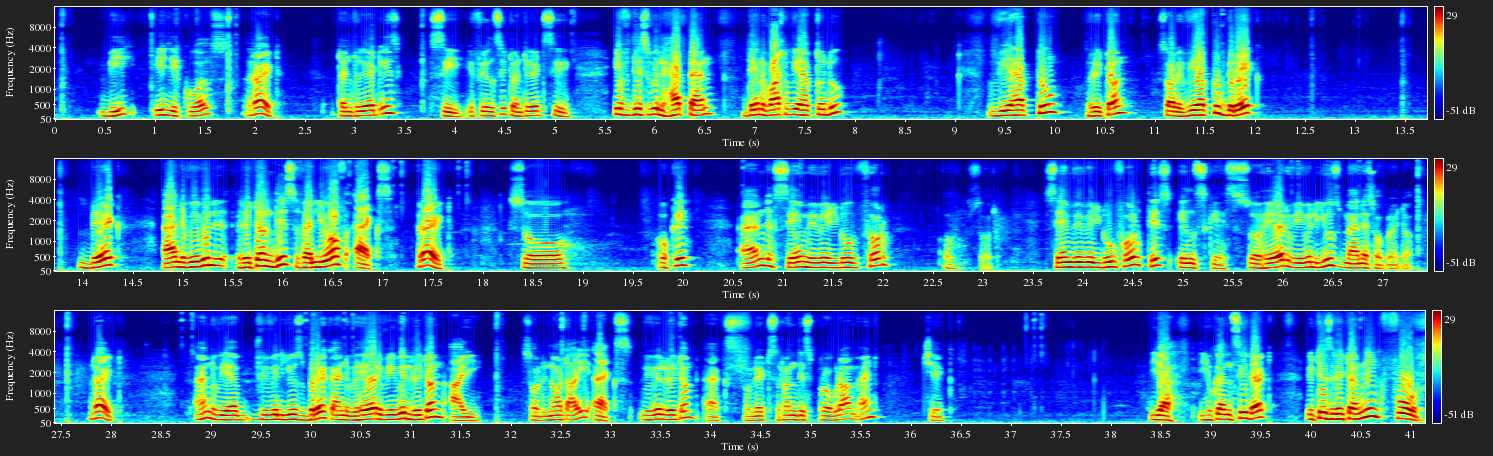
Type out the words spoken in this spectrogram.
b is equals right 28 is c. If you will see 28 c. If this will happen then what we have to do? We have to return. Sorry we have to break break and we will return this value of x right? So okay and same we will do for oh sorry same we will do for this else case. So here we will use minus operator right? And we have we will use break and here we will return i sorry not i x. We will return x. So let's run this program and check. Yeah you can see that it is returning 4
